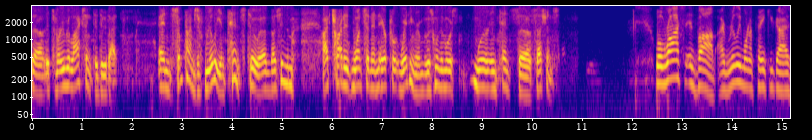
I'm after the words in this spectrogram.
uh, it's very relaxing to do that, and sometimes really intense too. I've seen them. I've tried it once in an airport waiting room. It was one of the most more intense uh, sessions. Well, Ross and Bob, I really want to thank you guys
